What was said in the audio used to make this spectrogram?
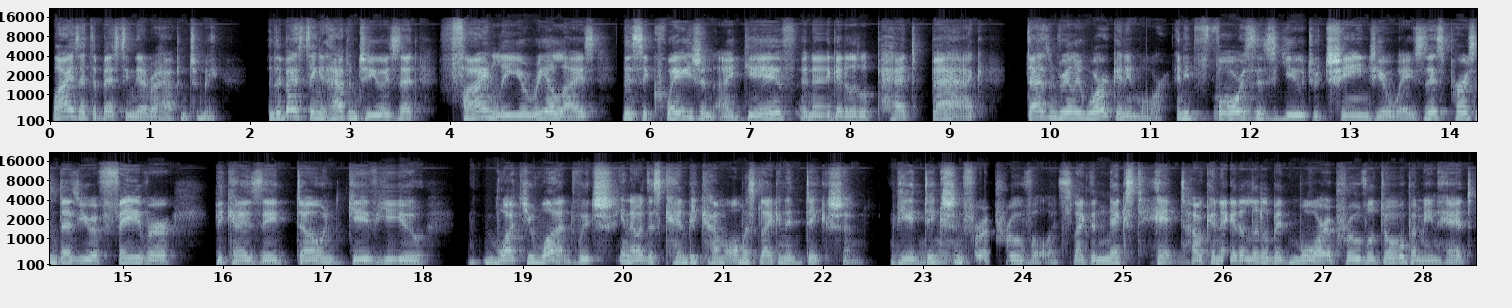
why is that the best thing that ever happened to me? And the best thing that happened to you is that finally you realize this equation I give and I get a little pat back doesn't really work anymore. And it forces mm. you to change your ways. This person does you a favor because they don't give you what you want, which, you know, this can become almost like an addiction the addiction mm-hmm. for approval. It's like the next hit. How can I get a little bit more approval dopamine hit?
